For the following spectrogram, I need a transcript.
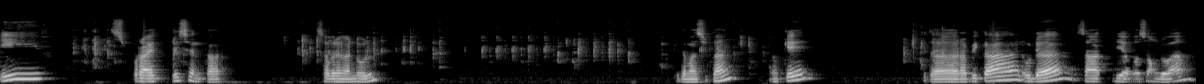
if sprite present card sama dengan 0 kita masukkan oke kita rapikan udah saat dia kosong doang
